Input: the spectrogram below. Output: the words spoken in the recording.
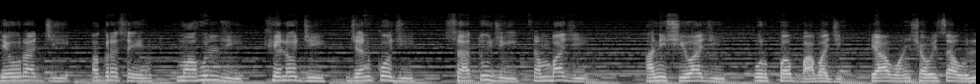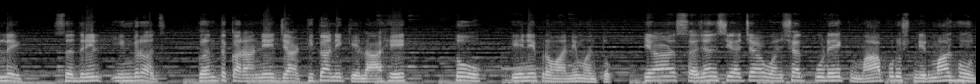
देवराजजी अग्रसेन माहुलजी खेलोजी जनकोजी सातूजी संभाजी आणि शिवाजी उर्फ बाबाजी. या वंशावळीचा उल्लेख सदरील इंग्रज ग्रंथकाराने ज्या ठिकाणी केला आहे तो येणेप्रमाणे म्हणतो. या सजनसिंहाच्या वंशात पुढे एक महापुरुष निर्माण होऊन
